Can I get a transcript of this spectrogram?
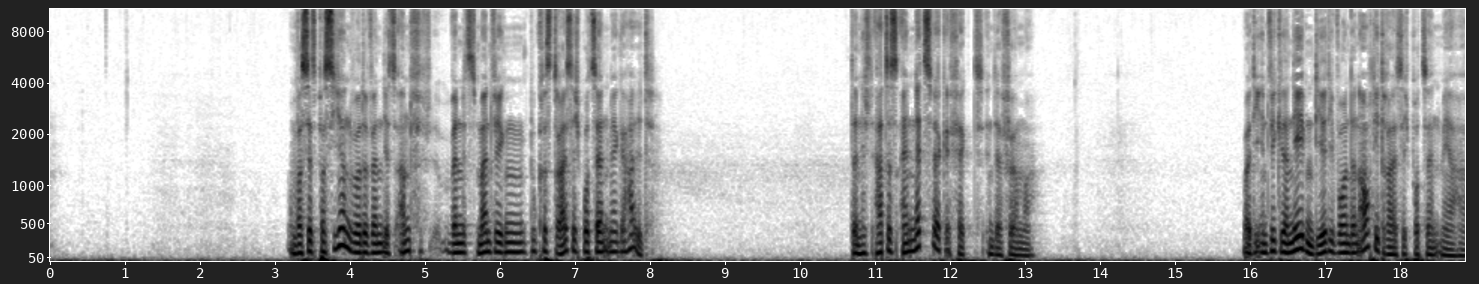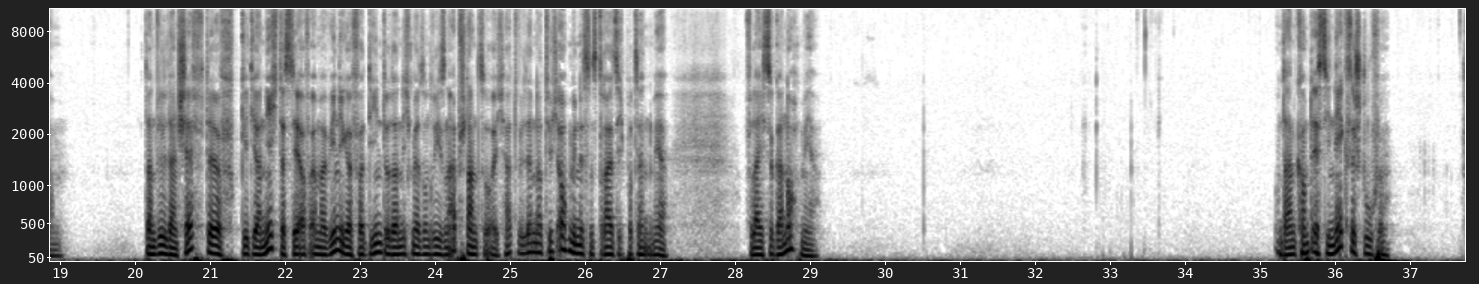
Und was jetzt passieren würde, wenn jetzt, wenn jetzt meinetwegen du kriegst 30% mehr Gehalt dann hat es einen Netzwerkeffekt in der Firma. Weil die Entwickler neben dir, die wollen dann auch die 30% mehr haben. Dann will dein Chef, der geht ja nicht, dass der auf einmal weniger verdient oder nicht mehr so einen riesen Abstand zu euch hat, will dann natürlich auch mindestens 30% mehr. Vielleicht sogar noch mehr. Und dann kommt erst die nächste Stufe.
